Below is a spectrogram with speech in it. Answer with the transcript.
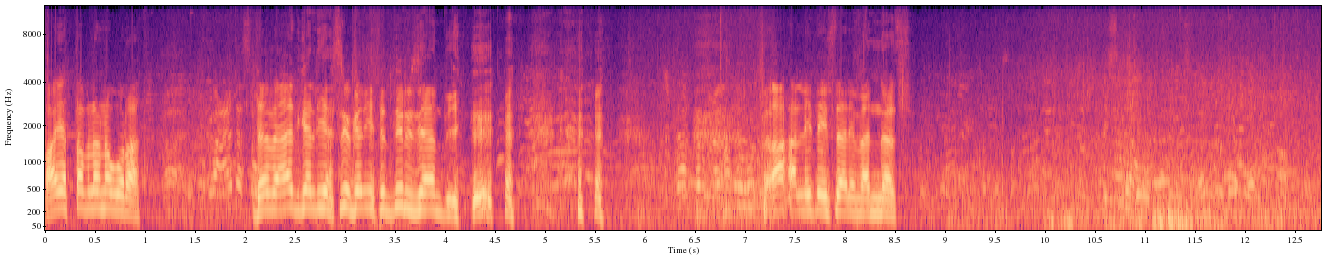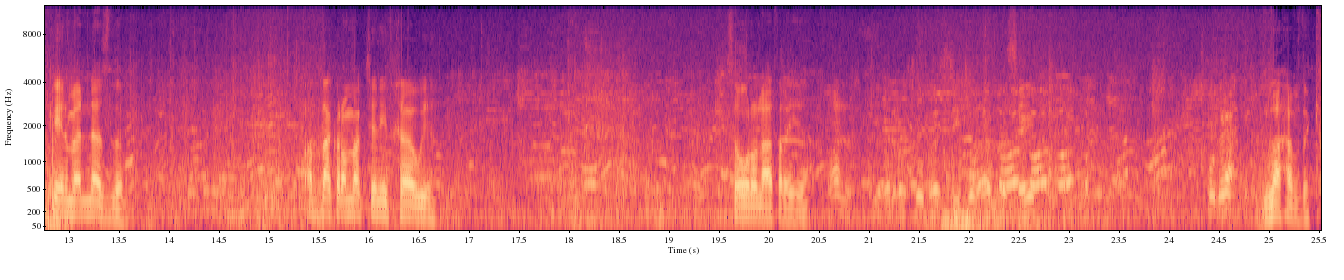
هاي الطبلة نورات دابا عاد قال لي شو قال لي تدير جا عندي آه خليته يسالي مع الناس. كاين مع الناس دابا. اتذكروا ماك تاني خاوية. صوروا العطرية. الله يحفظك.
